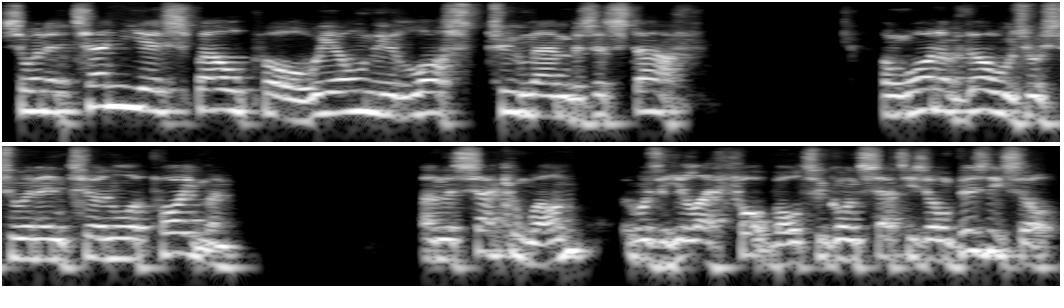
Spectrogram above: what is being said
So in a 10 year spell, Paul, we only lost two members of staff. And one of those was to an internal appointment. And the second one was he left football to go and set his own business up.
